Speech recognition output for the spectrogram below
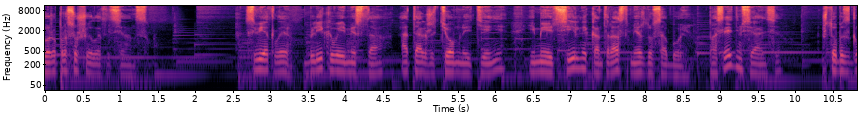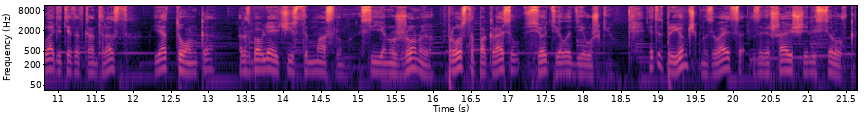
Тоже просушил этот сеанс. Светлые, бликовые места, а также темные тени, имеют сильный контраст между собой. В последнем сеансе, чтобы сгладить этот контраст, я тонко, разбавляя чистым маслом сиену жженую, просто покрасил все тело девушки. Этот приемчик называется завершающая листировка.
